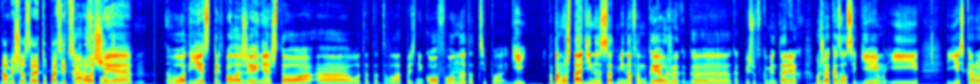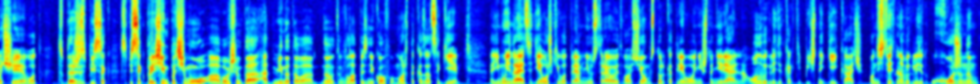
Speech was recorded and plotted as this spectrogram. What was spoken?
Нам еще за эту позицию не Короче, заплатили. Вот, есть предположение, что э, вот этот Влад Поздняков, он этот, типа, гей. Потому что один из админов МГ уже, как, э, как пишут в комментариях, уже оказался геем, и есть, короче, вот, тут даже список, список причин, почему, а, в общем-то, админ этого, ну, Влад Поздняков может оказаться геем. Ему не нравятся девушки, вот прям не устраивают во всем, столько требований, что нереально. Он выглядит как типичный гей-кач, он действительно выглядит ухоженным,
